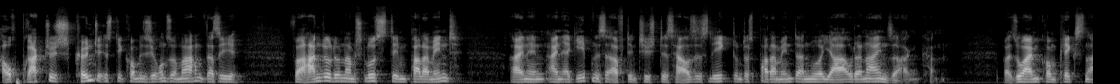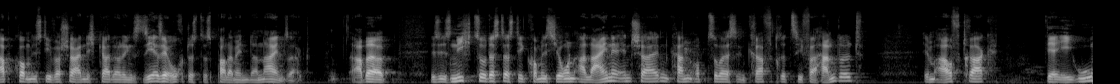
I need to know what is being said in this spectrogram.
auch praktisch könnte es die Kommission so machen, dass sie verhandelt und am Schluss dem Parlament einen, ein Ergebnis auf den Tisch des Hauses legt und das Parlament dann nur Ja oder Nein sagen kann. Bei so einem komplexen Abkommen ist die Wahrscheinlichkeit allerdings sehr, sehr hoch, dass das Parlament dann Nein sagt. Aber es ist nicht so, dass das die Kommission alleine entscheiden kann, ob sowas in Kraft tritt. Sie verhandelt im Auftrag der EU,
